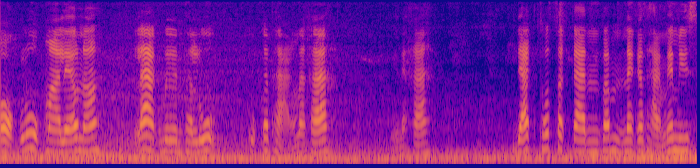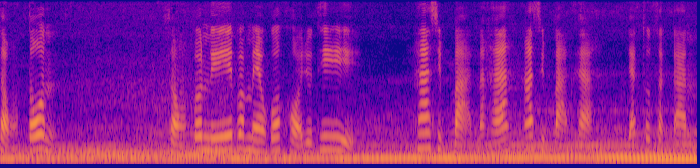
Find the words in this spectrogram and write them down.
ออกลูกมาแล้วเนาะลากเดินทะลุทุกกระถางนะคะนี่นะคะ ยักษ์ทศกัณฐ์ป้าในกระถางเนี่ยมีสองต้นสองต้นนี้ป้าแมวก็ขออยู่ที่ห้าสิบบาทนะคะห้าสิบบาทค่ะ ยักษ์ทศกัณฐ์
